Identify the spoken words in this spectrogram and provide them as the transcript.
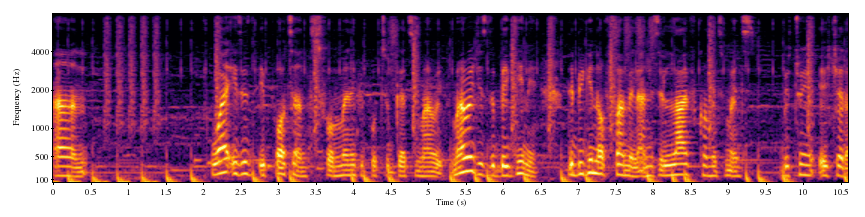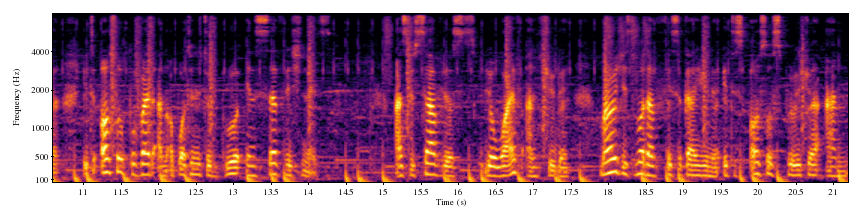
and why is it important for many people to get married? Marriage is the beginning the beginning of family and it's a life commitment between each other. It also provides an opportunity to grow in selfishness as you serve your, your wife and children marriage is more than physical union it is also spiritual and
